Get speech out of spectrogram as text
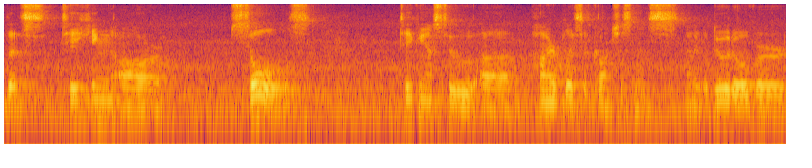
that's taking our souls, taking us to a higher place of consciousness, and it will do it over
